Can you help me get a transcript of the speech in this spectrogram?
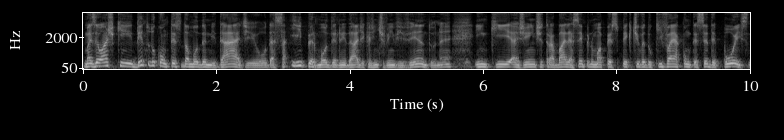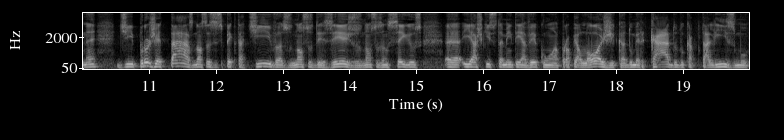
Mas eu acho que dentro do contexto da modernidade, ou dessa hipermodernidade que a gente vem vivendo, né, em que a gente trabalha sempre numa perspectiva do que vai acontecer depois, né, de projetar as nossas expectativas, os nossos desejos, os nossos anseios, uh, e acho que isso também tem a ver com a própria lógica do mercado, do capitalismo,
